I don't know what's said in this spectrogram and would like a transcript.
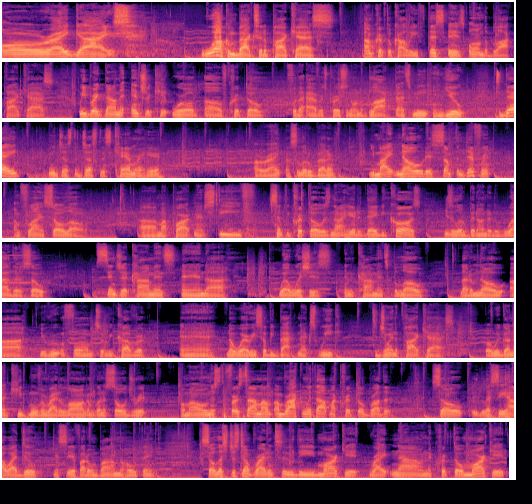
All right, guys. Welcome back to the podcast. I'm Crypto Khalif. This is On the Block podcast. We break down the intricate world of crypto for the average person on the block. That's me and you. Today, let me just adjust this camera here. All right, that's a little better. You might notice something different. I'm flying solo. Uh, my partner, Steve, Simply Crypto, is not here today because he's a little bit under the weather. So send your comments and uh, well wishes in the comments below. Let him know uh, you're rooting for him to recover. And no worries, he'll be back next week to join the podcast. But we're to keep moving right along. I'm to soldier it on my own. This is the first time I'm, I'm rocking without my crypto brother. So let's see how I do and see if I don't bomb the whole thing. So let's just jump right into the market right now. And the crypto market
